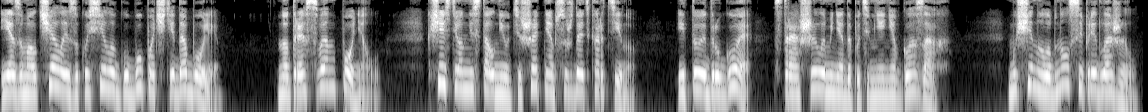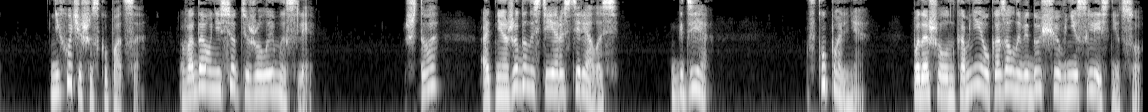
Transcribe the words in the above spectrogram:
Я замолчала и закусила губу почти до боли. Но Тресвен понял. К счастью, он не стал ни утешать, ни обсуждать картину. И то, и другое страшило меня до потемнения в глазах. Мужчина улыбнулся и предложил. «Не хочешь искупаться? Вода унесет тяжелые мысли». «Что?» От неожиданности я растерялась. «Где?» «В купальне». Подошел он ко мне и указал на ведущую вниз лестницу.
